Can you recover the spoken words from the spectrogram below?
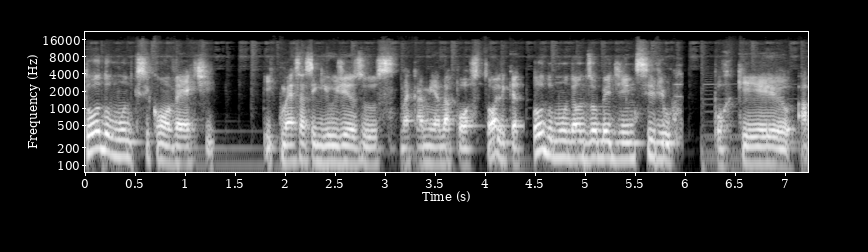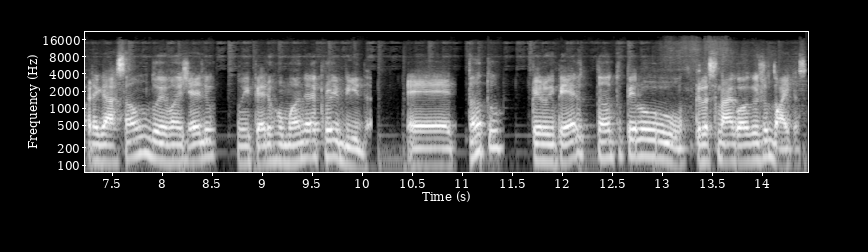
todo mundo que se converte e começa a seguir o Jesus na caminhada apostólica, todo mundo é um desobediente civil, porque a pregação do evangelho no Império Romano é proibida, é, tanto pelo Império, tanto pelo, pelas sinagogas judaicas.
